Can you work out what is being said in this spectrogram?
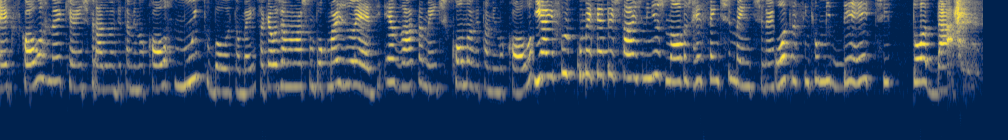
X-Color, né, que é inspirada na Vitamina Color, muito boa também. Só que ela já é uma máscara um pouco mais leve, exatamente como a Vitamina Color. E aí fui, comecei a testar as linhas novas recentemente, né. Outra assim que eu me derreti toda.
